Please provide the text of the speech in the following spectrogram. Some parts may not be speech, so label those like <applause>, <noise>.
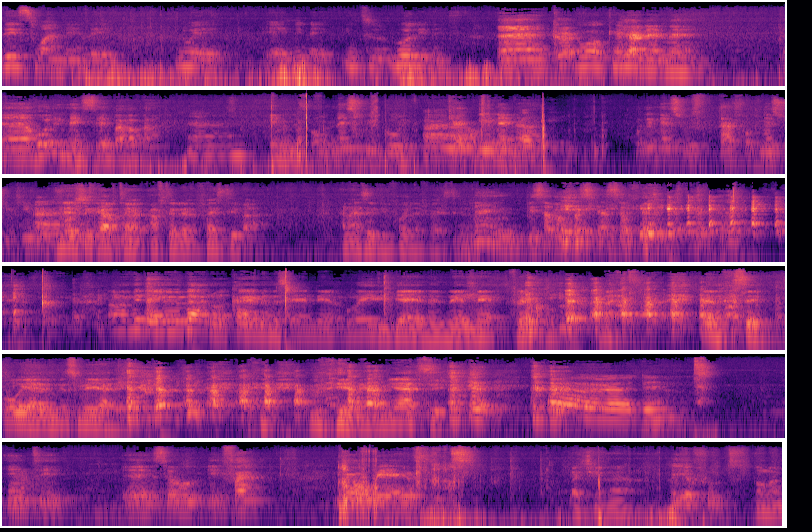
this one and then no, into holiness. Eh, okay. Yeah, then, uh, holiness, say, Baba. Uh, In, from next week going. uh, Kept being in, uh, okay. Holiness will start from next week. even Uh, Next week after, after the festival. And I said before the festival. Man, be some of us <laughs> yourself. <laughs> Oh, me, the man, no kind of saying the way you be in the net freckle. <laughs> And I said, Oh, yeah, I miss me. Yeah, me, I see. Oh, dear. Inti, eh, so if I go away, But you know, a fruit. oh, my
